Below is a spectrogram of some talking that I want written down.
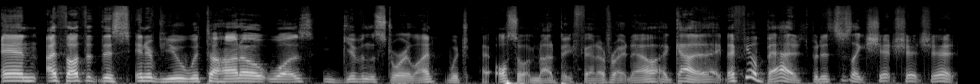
And I thought that this interview with Texano was, given the storyline, which I also am not a big fan of right now. I God, I, I feel bad, but it's just like shit, shit, shit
